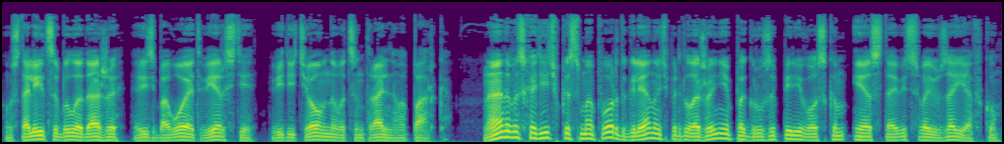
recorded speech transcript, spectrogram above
У столицы было даже резьбовое отверстие в виде темного центрального парка. Надо бы сходить в космопорт, глянуть предложение по грузоперевозкам и оставить свою заявку,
